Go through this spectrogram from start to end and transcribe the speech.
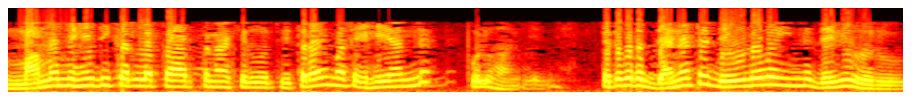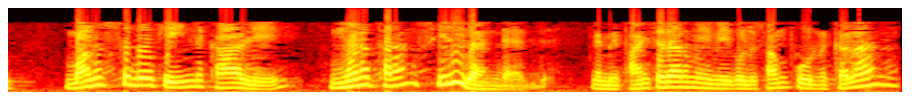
මම මෙහෙදි කරලා ප්‍රාර්ථනා කරුවොත් විතරයි මට එහෙ යන්න පුළුවන් වෙන්නේ. එතකොට දැනට දෙව්ලොව ඉන්න දෙවිවරු මනුස්ස ලෝකේ ඉන්න කාලේ මොන තරම් සිල් ගන්න ඇද්ද? දැන් මේ පංච ධර්මයේ මේගොල්ලෝ සම්පූර්ණ කළානේ.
